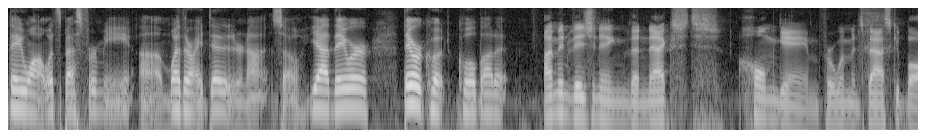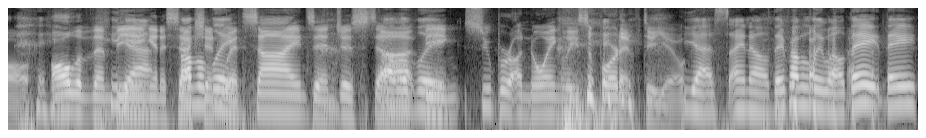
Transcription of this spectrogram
they want what's best for me, um, whether I did it or not. So yeah, they were they were co- cool about it. I'm envisioning the next home game for women's basketball, all of them being Yeah, in a section probably. with signs and just uh, being super annoyingly supportive to you. Yes, I know they probably will. They they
